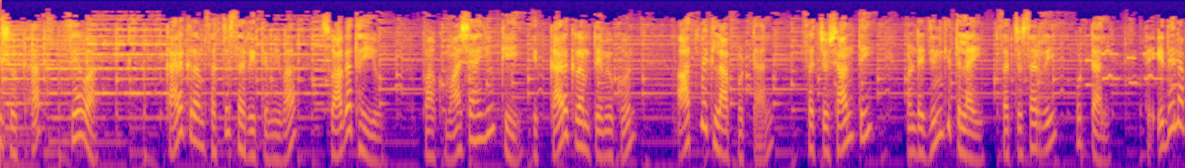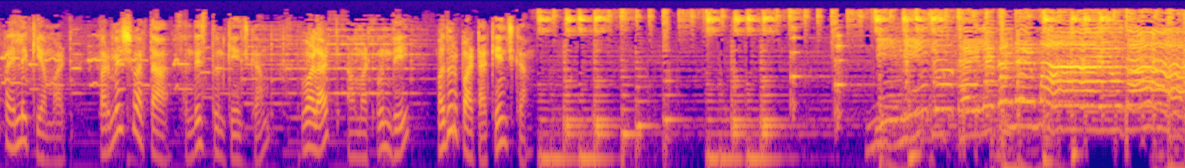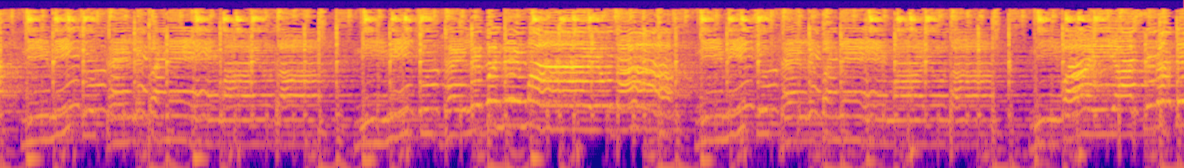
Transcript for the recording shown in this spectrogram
श्रोता सेवा कार्यक्रम ಕಾರ್ಯಕ್ರಮ ಸಚ್ಚು ಸರ್ರಿತೆ मेवा स्वागत है यू पाकु है यू के इत कार्यक्रम ते में कोन आत्मिक लाभ पुट्टल सच्चो शांति उन्हें ज़िंदगी तलाई सच्चो सर्री पुट्टल ते इदिना पहले किया अमट परमेश्वर ता संदेश तुन केंच कम वड़ट अमट उंदी मधुर पाटा केंच कम Rock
